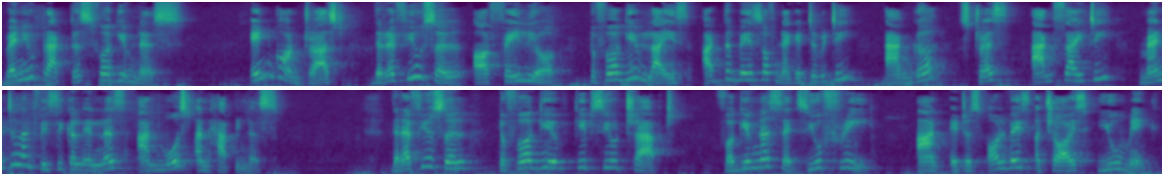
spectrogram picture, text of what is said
when you practice forgiveness. In contrast, the refusal or failure to forgive lies at the base of negativity, anger, stress, anxiety, mental and physical illness, and most unhappiness. The refusal to forgive keeps you trapped. Forgiveness sets you free, and it is always a choice you make.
